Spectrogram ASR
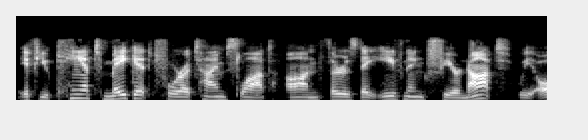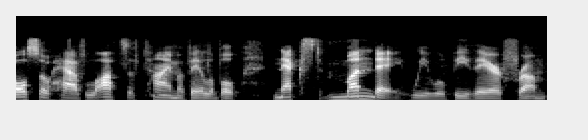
If you can't make it for a time slot on Thursday evening, fear not. We also have lots of time available next Monday. We will be there from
